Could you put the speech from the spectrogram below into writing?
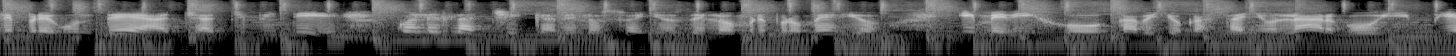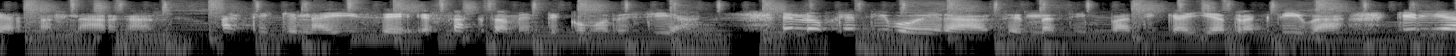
Le pregunté a ChatGPT cuál es la chica de los sueños del hombre promedio y me dijo cabello castaño largo y piernas largas. Así que la hice exactamente como decía. El objetivo era hacerla simpática y atractiva. Quería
